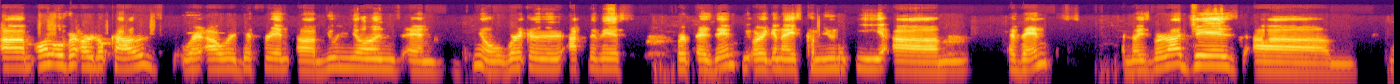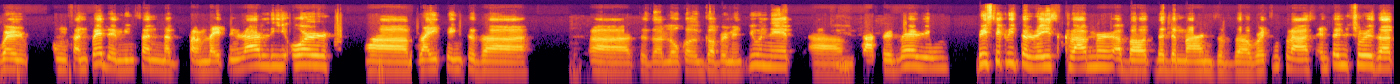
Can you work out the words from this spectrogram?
um, all over our locales where our different um, unions and you know worker activists were present. We organized community um, events, noise barrages, um, where kung saan pwede, minsan nag lightning rally or uh, writing to the uh, to the local government unit, um, wearing, basically to raise clamor about the demands of the working class and to ensure that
